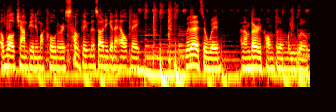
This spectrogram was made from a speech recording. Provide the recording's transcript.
a world champion in my corner is something that's only going to help me. We're there to win, and I'm very confident we will.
